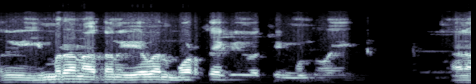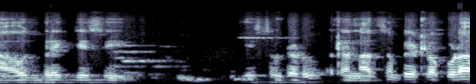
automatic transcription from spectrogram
అది ఇమ్రాన్ అతను ఏ వన్ మోటార్ సైకిల్ వచ్చి ముందు పోయి ఆయన హౌస్ బ్రేక్ చేసి చేస్తుంటాడు. అక్కడ నర్సంపేటలో కూడా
